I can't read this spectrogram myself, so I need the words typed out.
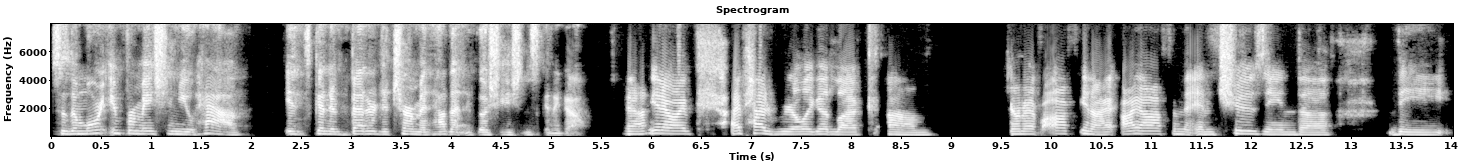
So the more information you have, it's going to better determine how that negotiation is going to go. Yeah, you know, I've I've had really good luck, um, and I've off, you know, I, I often am choosing the the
